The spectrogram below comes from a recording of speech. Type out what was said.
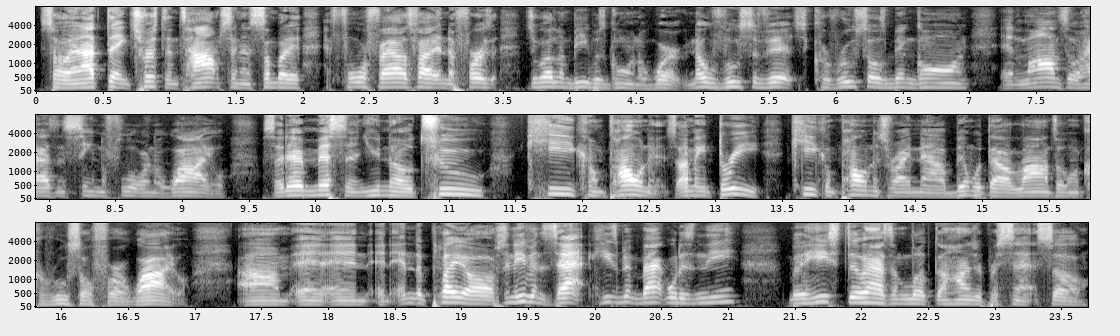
so and I think Tristan Thompson and somebody had four fouls fight in the first. Joel Embiid was going to work. No Vucevic. Caruso's been gone, and Lonzo hasn't seen the floor in a while. So they're missing, you know, two key components. I mean, three key components right now. Been without Lonzo and Caruso for a while. Um, and, and, and in the playoffs, and even Zach, he's been back with his knee, but he still hasn't looked 100%. So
